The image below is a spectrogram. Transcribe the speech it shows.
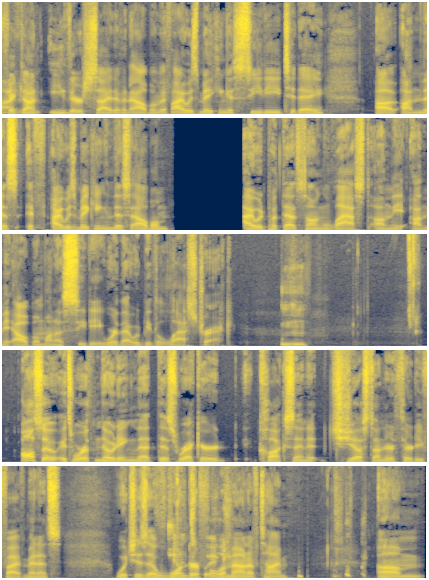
perfect side. on either side of an album. If I was making a CD today, uh, on this, if I was making this album, I would put that song last on the on the album on a CD, where that would be the last track. Mhm. Also, it's worth noting that this record clocks in at just under 35 minutes, which is a wonderful amount of time. um,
